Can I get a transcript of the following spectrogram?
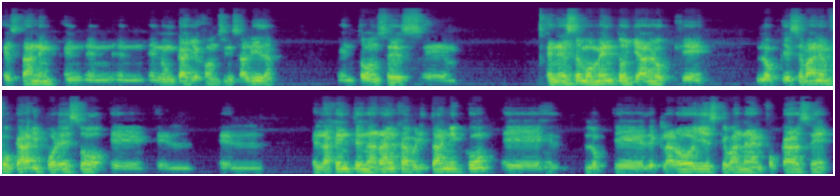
Están en, un callejón sin salida. Entonces, eh, en este momento ya lo que, lo que se van a enfocar y por eso eh, el, el, agente naranja británico eh, lo que declaró hoy es que van a enfocarse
